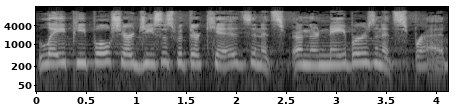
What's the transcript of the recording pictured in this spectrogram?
lay people shared Jesus with their kids and, it's, and their neighbors, and it spread.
